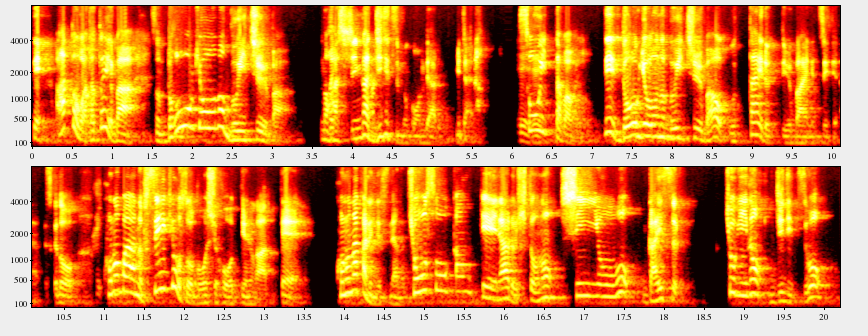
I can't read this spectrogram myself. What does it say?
で、あとは例えば、その同業の VTuber の発信が事実無根であるみたいな。ええ。そういった場合で、同業の VTuber を訴えるっていう場合についてなんですけど、い。この場合、あの、不正競争防止法っていうのがあって、この中にですね、あの、競争関係にある人の信用を害する、虚偽の事実を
